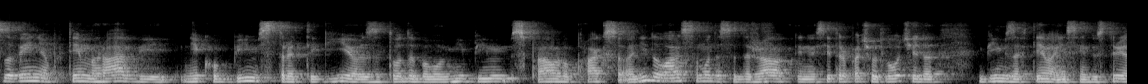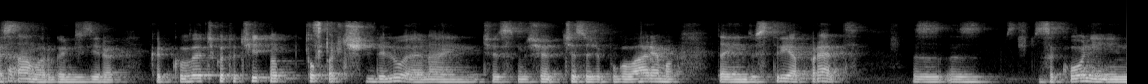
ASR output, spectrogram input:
Slovenija potem rabi neko BIM strategijo, zato da bomo mi BIM spravili v prakso? Ali ni dovolj samo, da se država kot investitor pač odloči, da BIM zahteva in se industrija sama organizira? Ker ko več kot očitno to pač deluje. Če, še, če se že pogovarjamo, da je industrija pred z, z zakoni in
